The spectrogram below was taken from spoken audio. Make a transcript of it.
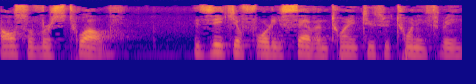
Also, verse 12. Ezekiel 47, 22 through 23.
